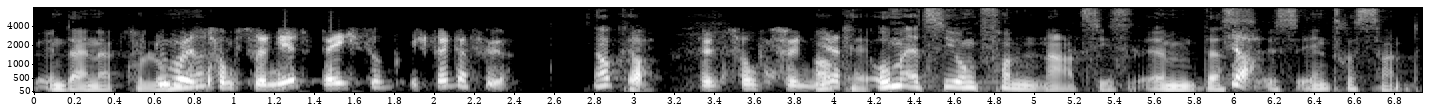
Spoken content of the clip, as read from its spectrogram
in deiner Du, wenn Kolumne. es funktioniert, wäre ich so, ich wäre dafür. Okay. Ja, wenn es funktioniert. Okay, Umerziehung von Nazis, ähm, das Ja. ist interessant.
